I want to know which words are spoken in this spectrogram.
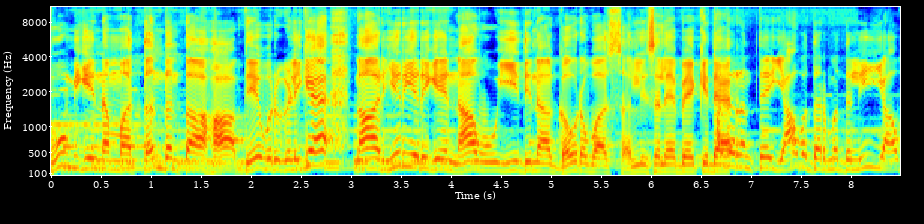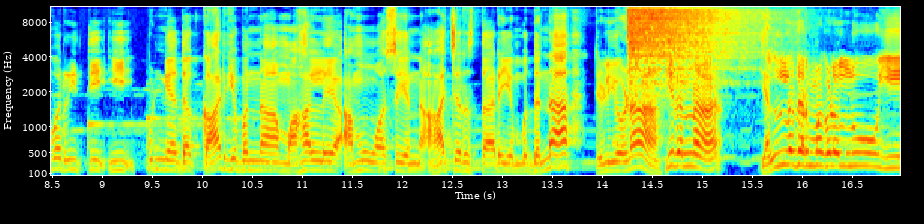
ಭೂಮಿಗೆ ನಮ್ಮ ತಂದಂತಹ ದೇವರುಗಳಿಗೆ ನಾ ಹಿರಿಯರಿಗೆ ನಾವು ಈ ದಿನ ಗೌರವ ಸಲ್ಲಿಸಲೇಬೇಕಿದೆ. ಅದರಂತೆ ಯಾವ ಧರ್ಮದಲ್ಲಿ ಯಾವ ರೀತಿ ಈ ಪುಣ್ಯದ ಕಾರ್ಯವನ್ನು ಮಹಾಲಯ ಅಮಾವಾಸ್ಯೆಯನ್ನು ಆಚರಿಸ್ತಾರೆ ಎಂಬುದನ್ನು ತಿಳಿಯೋಣ. ಇದನ್ನ ಎಲ್ಲ ಧರ್ಮಗಳಲ್ಲೂ ಈ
